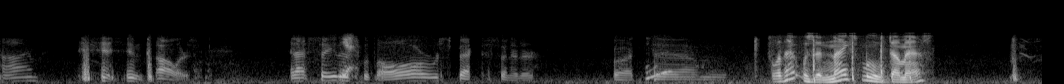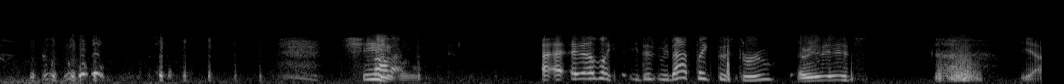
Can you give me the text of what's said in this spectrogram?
time and dollars. And I say this Yes. with all respect, Senator, but um, Well, that was a nice move, dumbass. Jeez. Follow. I, I, I was like, did we not think this through? I mean, it's uh, yeah.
